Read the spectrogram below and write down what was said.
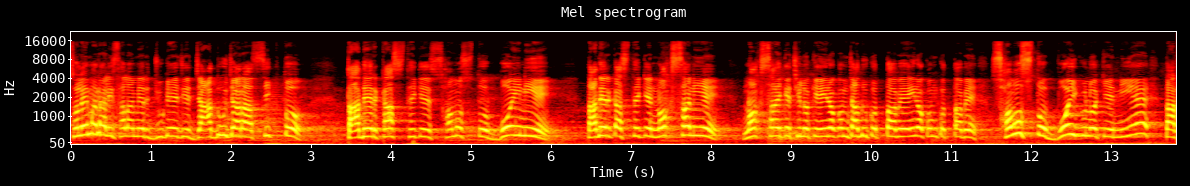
সুলেমান আলী সালামের যুগে যে জাদু যারা শিখত তাদের কাছ থেকে সমস্ত বই নিয়ে, তাদের কাছ থেকে নকশা নিয়ে, নকশায় ছিল কি এইরকম জাদু করতে হবে, এইরকম করতে হবে, সমস্ত বইগুলোকে নিয়ে তার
